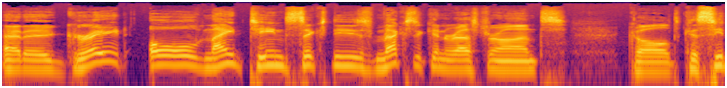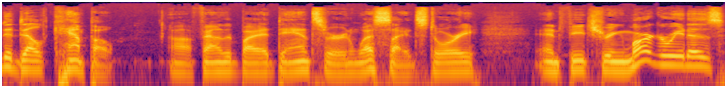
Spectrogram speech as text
at a great old 1960s Mexican restaurant called Casita del Campo uh, founded by a dancer in West Side Story, and featuring margaritas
